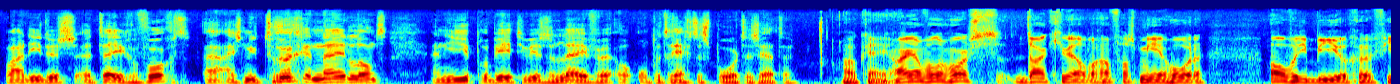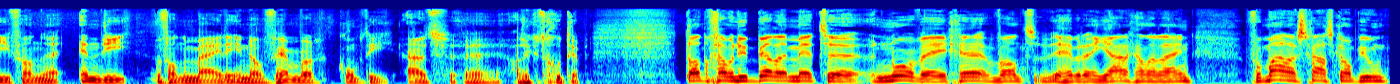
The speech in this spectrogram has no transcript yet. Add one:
waar hij dus uh, tegen vocht. Uh, hij is nu terug in Nederland en hier probeert hij weer zijn leven op het rechte spoor te zetten. Oké, Arjan van der Horst, dankjewel. We gaan vast meer horen over die biografie van Andy van der Meijden. In november komt die uit, als ik het goed heb. Dan gaan we nu bellen met Noorwegen, want we hebben er een jarig aan de lijn. Voormalig schaatskampioen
